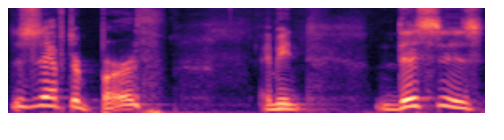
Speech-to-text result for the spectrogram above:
This is after birth. I mean, this is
